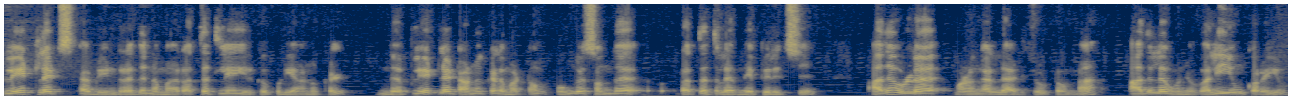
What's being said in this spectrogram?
பிளேட்லெட்ஸ் அப்படின்றது நம்ம ரத்தத்திலே இருக்கக்கூடிய அணுக்கள். இந்த பிளேட்லெட் அணுக்களை மட்டும் உங்கள் சொந்த ரத்தத்துல இருந்தே பிரித்து அதை உள்ள முழங்காலில் அடிச்சு விட்டோம்னா அதில் கொஞ்சம் வலியும் குறையும்.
